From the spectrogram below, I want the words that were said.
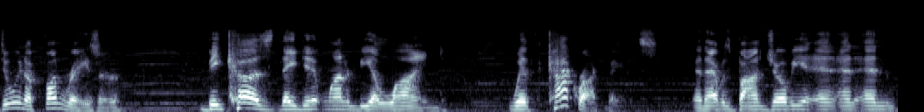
doing a fundraiser because they didn't want to be aligned with cock rock bands. And that was Bon Jovi and and and,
